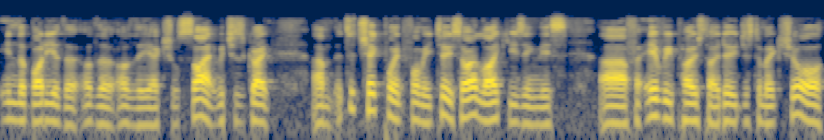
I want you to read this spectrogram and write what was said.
in the body of the of the of the actual site, which is great. Um, it's a checkpoint for me too, so I like using this uh, for every post I do, just to make sure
